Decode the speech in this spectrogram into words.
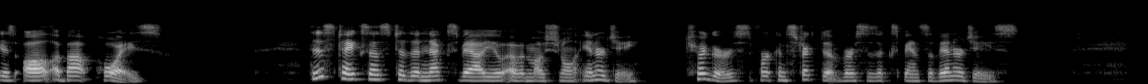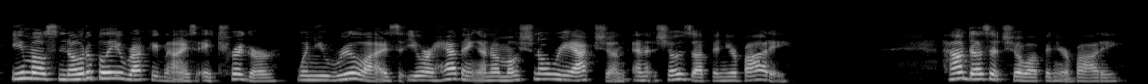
is all about poise. This takes us to the next value of emotional energy triggers for constrictive versus expansive energies. You most notably recognize a trigger when you realize that you are having an emotional reaction and it shows up in your body. How does it show up in your body?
